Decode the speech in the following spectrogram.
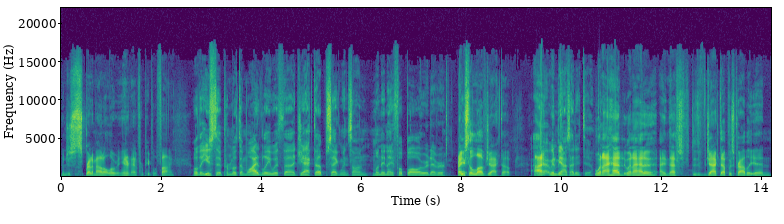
and just spread them out all over the internet for people to find. Well, they used to promote them widely with uh, jacked up segments on Monday Night Football or whatever. I used to love Jacked Up. I, I'm gonna be honest, I did too. When I had when I had a I, that's Jacked Up was probably in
